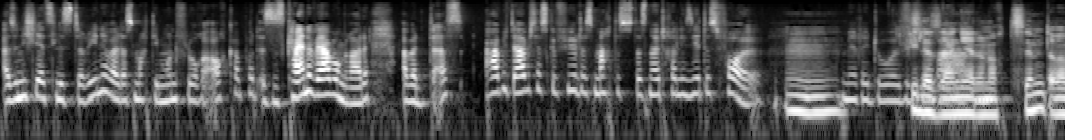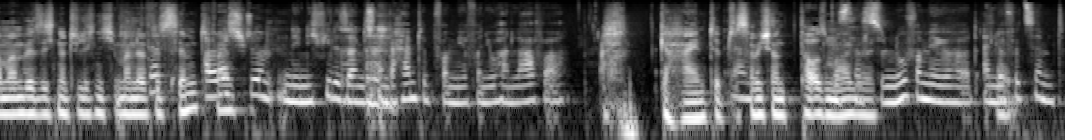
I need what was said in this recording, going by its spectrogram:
Also nicht jetzt Listerine, weil das macht die Mundflora auch kaputt. Es ist keine Werbung gerade, aber das habe ich, da habe ich das Gefühl, das macht es, das neutralisiert es voll. Mhm. Meridol. Viele sagen ja dann noch Zimt, aber man will sich natürlich nicht immer einen Löffel das, Zimt Aber das stimmt. Nee, nicht viele sagen, das ist ein Geheimtipp von mir, von Johann Lafer. Ach, Geheimtipp, das habe ich schon tausendmal gehört. Das hast du nur von mir gehört. Ein Löffel Zimt.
